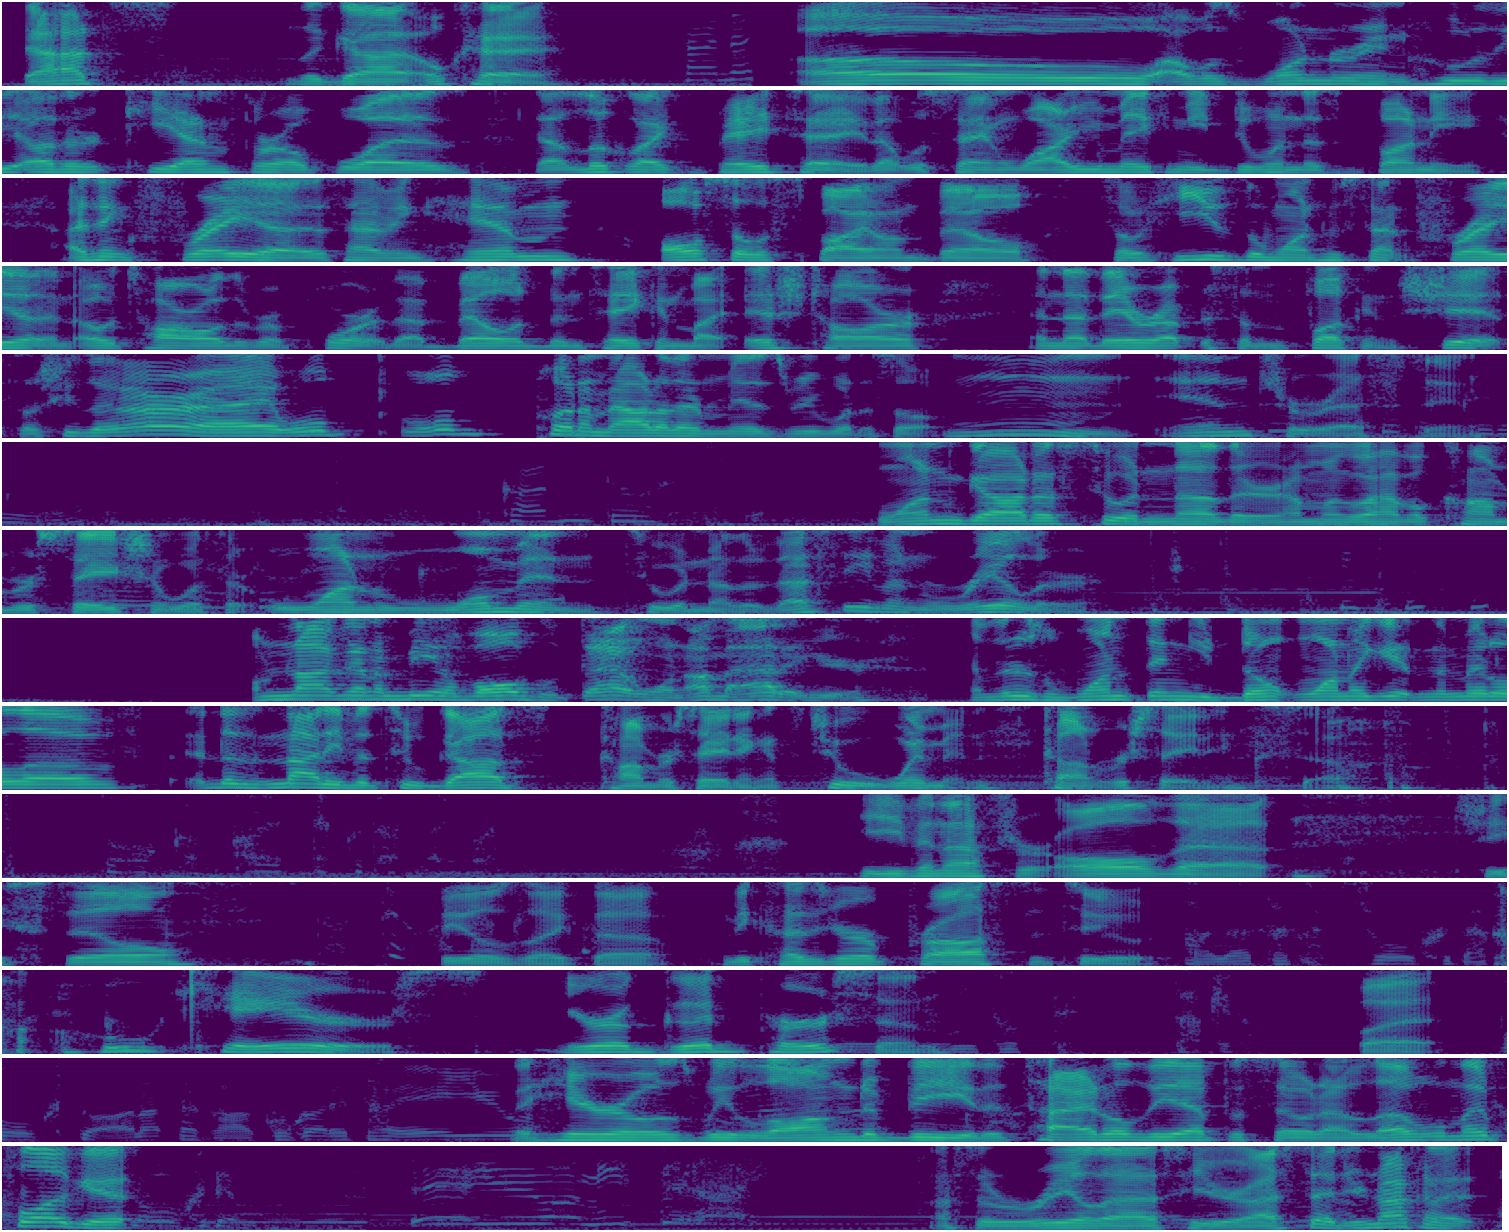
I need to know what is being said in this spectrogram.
That's the guy. Okay. Oh, I was wondering who the other Chienthrope was that looked like Bete that was saying, Why are you making me doing this, bunny? I think Freya is having him also spy on Bell. So he's the one who sent Freya and Otaro the report that Bell had been taken by Ishtar and that they were up to some fucking shit. So she's like, All right, we'll we'll put him out of their misery. What so hmm, interesting one goddess to another. I'm gonna go have a conversation with her. One woman to another. That's even realer. I'm not gonna be involved with that one. I'm out of here. And there's one thing you don't want to get in the middle of. It is not even two gods conversating. It's two women conversating. So. Even after all that, she still feels like that because you're a prostitute. Who cares? You're a good person. But the heroes we long to be, the title of the episode. I love when they plug it. That's a real ass hero. I said you're not gonna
